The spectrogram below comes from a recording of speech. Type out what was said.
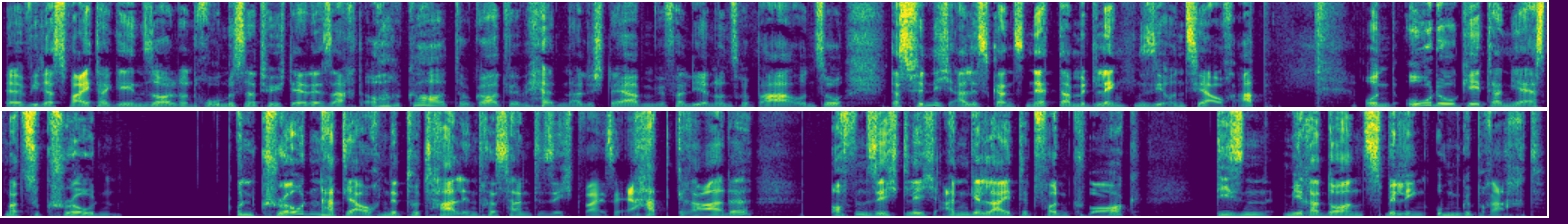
äh, wie das weitergehen soll. Und Rom ist natürlich der, der sagt, oh Gott, oh Gott, wir werden alle sterben, wir verlieren unsere Bar und so. Das finde ich alles ganz nett, damit lenken sie uns ja auch ab. Und Odo geht dann ja erstmal zu Croden. Und Croden hat ja auch eine total interessante Sichtweise. Er hat gerade offensichtlich angeleitet von Quark diesen Miradorn-Zwilling umgebracht.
